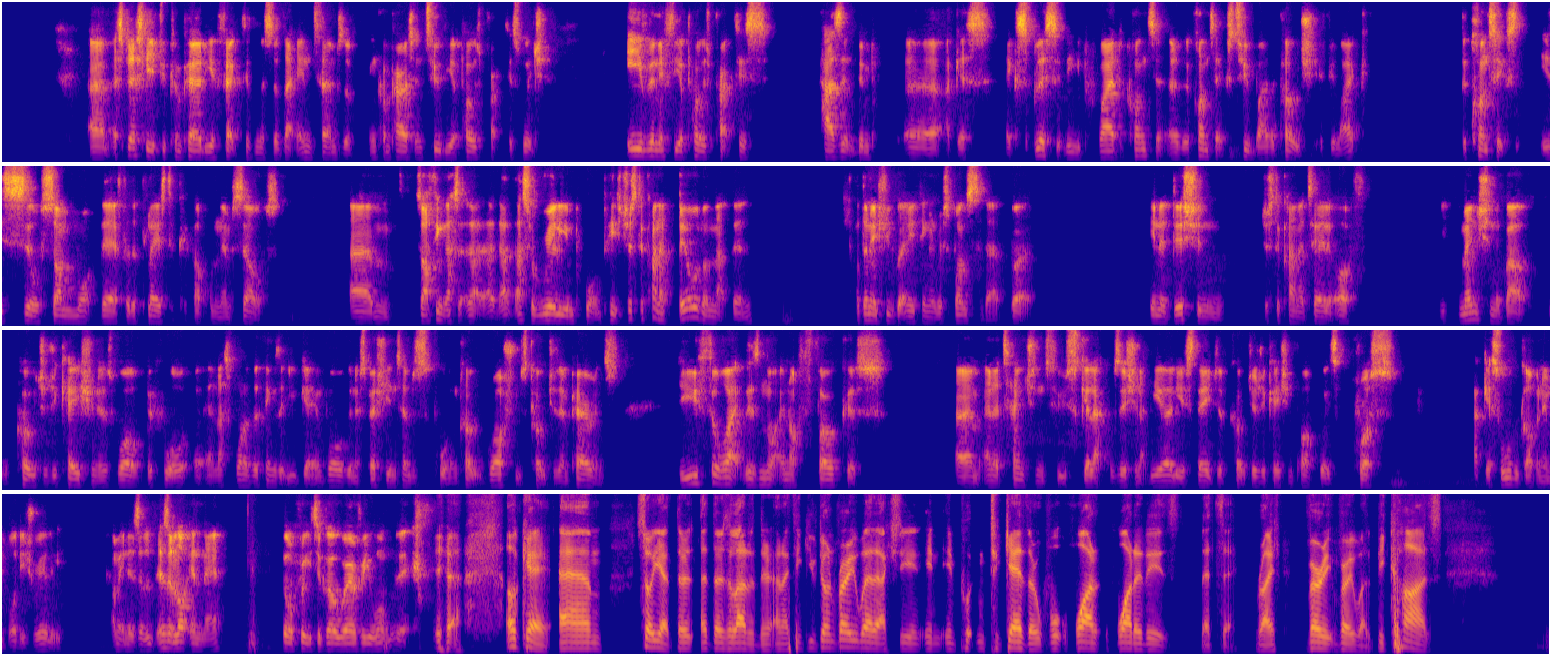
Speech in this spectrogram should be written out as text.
Um, especially if you compare the effectiveness of that in terms of in comparison to the opposed practice, which even if the opposed practice hasn't been uh, I guess, explicitly provide content, uh, the context to by the coach, if you like, the context is still somewhat there for the players to pick up on themselves. Um, so I think that's that, that's a really important piece. Just to kind of build on that, then I don't know if you've got anything in response to that, but in addition, just to kind of tail it off, you mentioned about coach education as well before, and that's one of the things that you get involved in, especially in terms of supporting grassroots coaches and parents do you feel like there's not enough focus um, and attention to skill acquisition at the earlier stage of coach education pathways across, I guess, all the governing bodies, really? I mean, there's a, there's a lot in there, feel free to go wherever you want with it. yeah. Okay. Um. So yeah, there, uh, there's a lot of there, and I think you've done very well actually in, in, in putting together what, what what it is. Let's say right, very very well because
